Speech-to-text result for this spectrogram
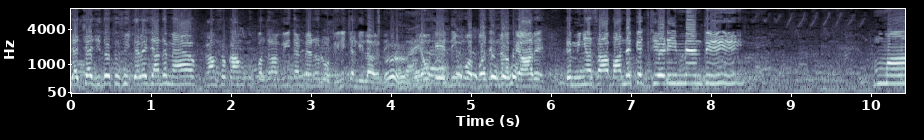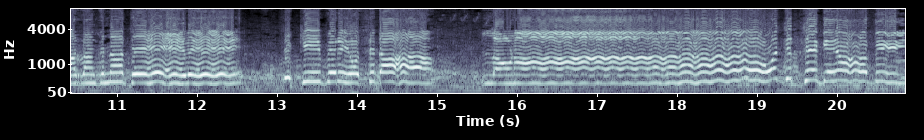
ਤੇ ਅੱਛਾ ਜਦੋਂ ਤੁਸੀਂ ਚਲੇ ਜਾਂਦੇ ਮੈਂ ਕਮ ਸੋ ਕਮ 15 20 ਦਿਨ ਮੈਨੂੰ ਰੋਟੀ ਨਹੀਂ ਚੰਗੀ ਲੱਗਦੀ ਕਿਉਂਕਿ ਇੰਨੀ ਮੁਹੱਬਤ ਇੰਨਾ ਪਿਆਰ ਹੈ ਤੇ ਮੀਆਂ ਸਾਹਿਬ ਆਂਦੇ ਕਿ ਜਿਹੜੀ ਮਹਿੰਦੀ ਮਾਂ ਰੰਗ ਨਾ ਦੇਵੇ ਤੇ ਕੀ ਫਿਰ ਉਸ ਦਾ ਲਾਉਣਾ? ਉਹ ਜਿੱਥੇ ਗਿਆ ਦੀ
